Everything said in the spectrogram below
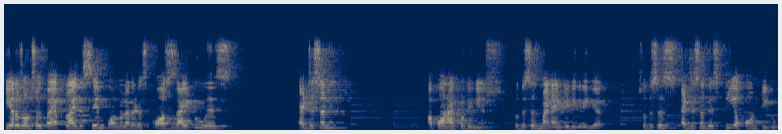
here is also if I apply the same formula that is cos xi2 is adjacent upon hypotenuse. So this is my 90 degree here. So this is adjacent is t upon t2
